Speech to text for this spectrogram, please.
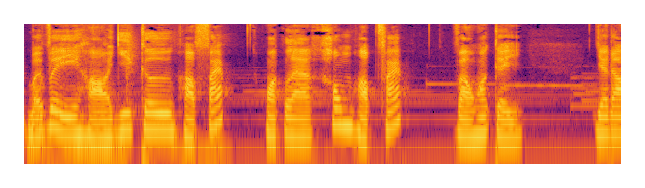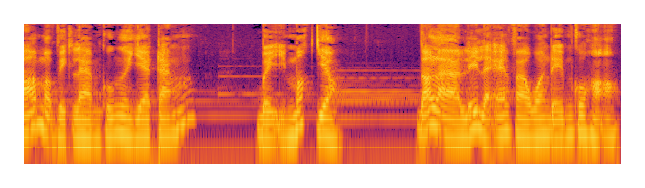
Bởi vì họ di cư hợp pháp hoặc là không hợp pháp vào hoa kỳ. Do đó mà việc làm của người da trắng bị mất dần. Đó là lý lẽ và quan điểm của họ.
